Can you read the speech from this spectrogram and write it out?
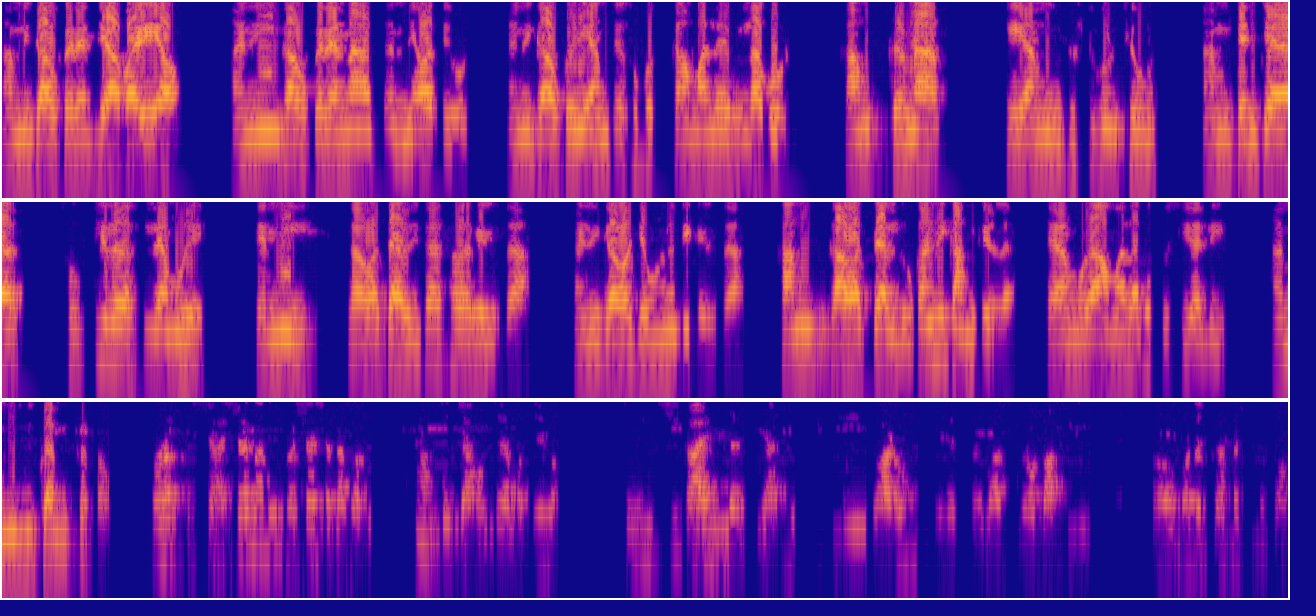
आम्ही गावकऱ्यांचे आभारी आहोत आणि गावकऱ्यांना धन्यवाद देऊन आणि गावकरी आमच्यासोबत कामाला लागून काम करणार हे आम्ही दृष्टिकोन ठेवून आम्ही त्यांच्या सोबतीला असल्यामुळे त्यांनी गावाचा विकासाकरिता आणि गावाच्या उन्नती केला. काम गावातल्या लोकांनी काम केलं. त्यामुळे आम्हाला तर खुशी आली. आम्ही बी काम करत आहोत. शासन आणि प्रशासनाकडून आमच्या चाहूच्या माध्यमातून तुमची काय विनंती आहे? की वाढवून देण्यास किंवा किंवा बाकी अ, मदत करण्यास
